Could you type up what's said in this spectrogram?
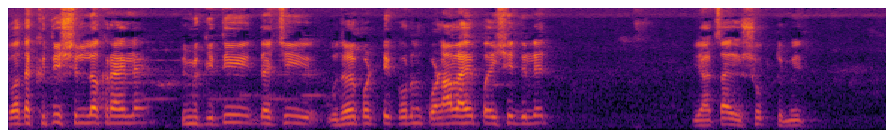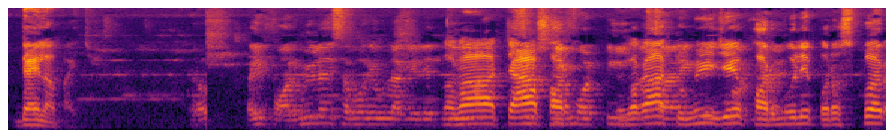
तो आता किती शिल्लक राहिला आहे तुम्ही किती त्याची उधळपट्टी करून कोणालाही पैसे दिलेत? याचा हिशोब तुम्ही द्यायला पाहिजे. काही फॉर्म्युले समोर येऊ लागलेले बघा त्या 60, फॉर्म 40 बघा तुम्ही जे आहे. फॉर्म्युले परस्पर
